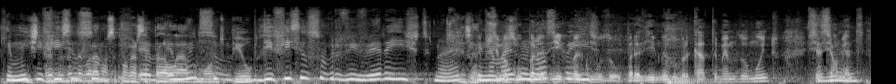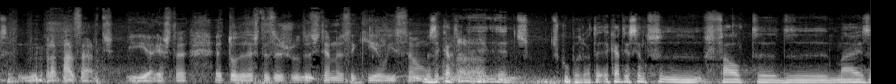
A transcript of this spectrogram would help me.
que é muito difícil. agora a nossa conversa é, para é lá do Montepio. difícil sobreviver a isto, não é? Exato. Ainda mais o paradigma que mudou, o paradigma do mercado também mudou muito, essencialmente Sim. Para, para, as artes. E esta, todas estas ajudas externas aqui ali são. Mas a Cátia, eh, eh, desculpa, a Cátia sente eh, falta de mais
